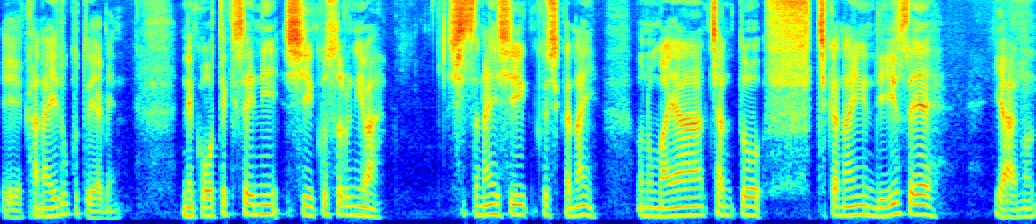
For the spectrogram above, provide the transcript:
えー、叶えることやべん。猫を適正に飼育するには室内飼育しかない。このまやちゃんと近ないんでゆせ。やの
